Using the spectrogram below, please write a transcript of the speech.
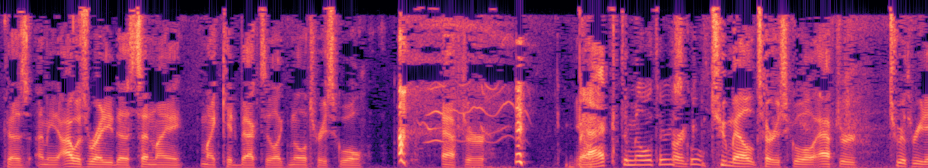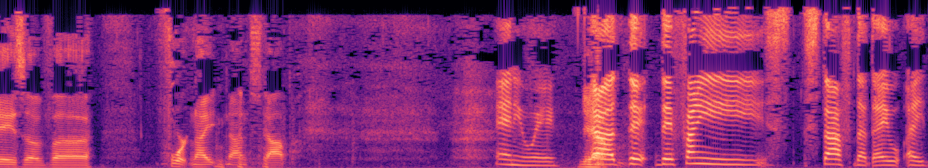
Because I mean, I was ready to send my my kid back to like military school after back to military or school. to military school after two or three days of uh, Fortnite nonstop. Anyway, Yeah. uh, the the funny s- stuff that I I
